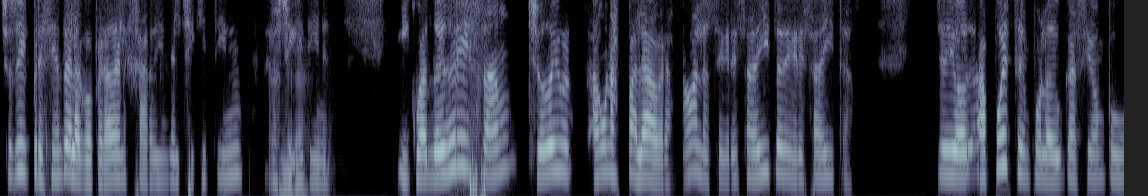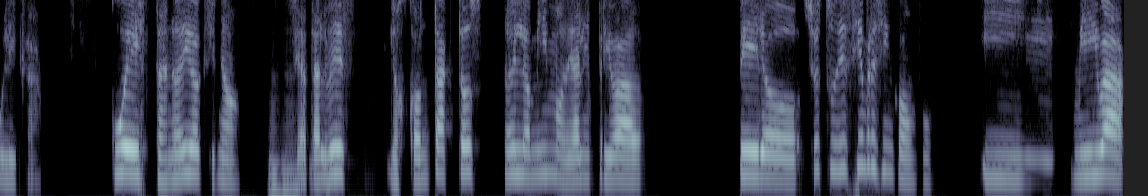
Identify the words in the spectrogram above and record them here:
Yo soy presidenta de la cooperada del Jardín del Chiquitín, de los chiquitines. Y cuando egresan, yo doy, hago unas palabras, ¿no? A los egresaditos y egresaditas. Yo digo, apuesten por la educación pública. Cuesta, no digo que no. O sea, tal vez los contactos no es lo mismo de alguien privado, pero yo estudié siempre sin compu. Y me iba,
